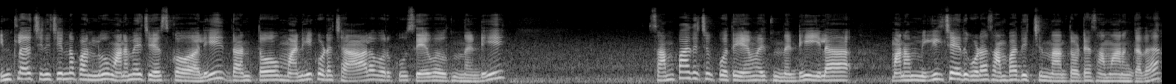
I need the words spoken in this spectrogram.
ఇంట్లో చిన్న చిన్న పనులు మనమే చేసుకోవాలి. దాంతో మనీ కూడా చాలా వరకు సేవ్ అవుతుందండి. సంపాదించకపోతే ఏమవుతుందండి ఇలా మనం మిగిల్చేది కూడా సంపాదించిన దాంతోటే సమానం కదా?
